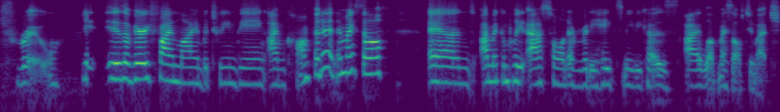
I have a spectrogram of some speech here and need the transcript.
True. It is a very fine line between being I'm confident in myself and I'm a complete asshole and everybody hates me because I love myself too much.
